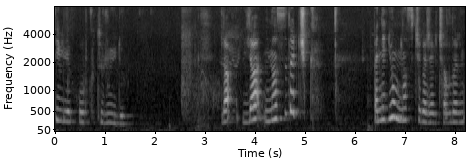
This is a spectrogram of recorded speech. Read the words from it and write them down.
Görmesi bile korkutucuydu. La, la nasıl da çık? Ben ne diyorum nasıl çıkacak çalıların?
